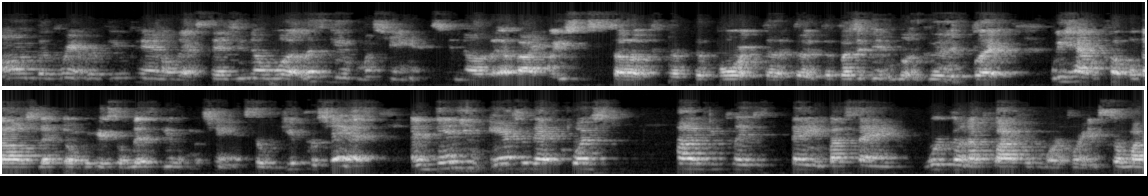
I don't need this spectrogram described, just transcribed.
on the grant review panel that says, you know what, let's give them a chance. You know, the evaluation sucked, the, the board, the, the, the budget didn't look good, but we have a couple dollars left over here, so let's give them a chance. So give them a chance. And then you answer that question how do you plan to sustain by saying we're going to apply for more grants? So my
